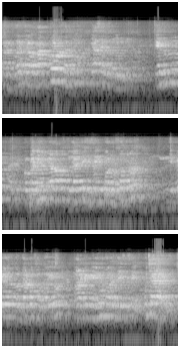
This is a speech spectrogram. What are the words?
para poder trabajar por los alumnos y hacia los alumnos. Estos son los compañeros que van a postular este 16 por nosotros y espero contar con su apoyo. Marquen el 1 de este 16. Muchas gracias.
